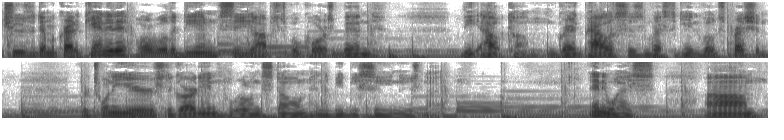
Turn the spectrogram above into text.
choose a Democratic candidate, or will the DNC obstacle course bend the outcome? Greg Palast has investigated vote suppression for 20 years, The Guardian, Rolling Stone, and the BBC Newsnight. Anyways, um,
